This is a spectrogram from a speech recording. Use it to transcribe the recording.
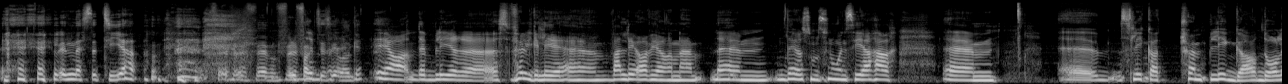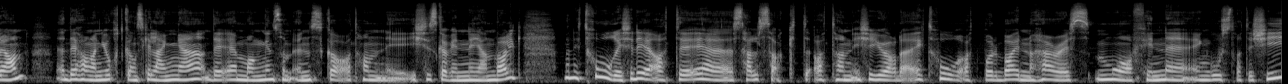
Eller neste tida for det faktiske valget? Ja, det blir eh, selvfølgelig eh, veldig avgjørende. Ehm, det er jo som noen sier her Eh, slik at Trump ligger dårlig an. Det har han gjort ganske lenge. Det er mange som ønsker at han ikke skal vinne gjenvalg. Men jeg tror ikke det at det er selvsagt at han ikke gjør det. Jeg tror at både Biden og Harris må finne en god strategi.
